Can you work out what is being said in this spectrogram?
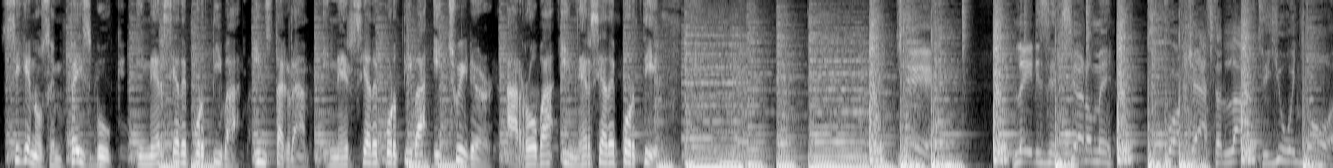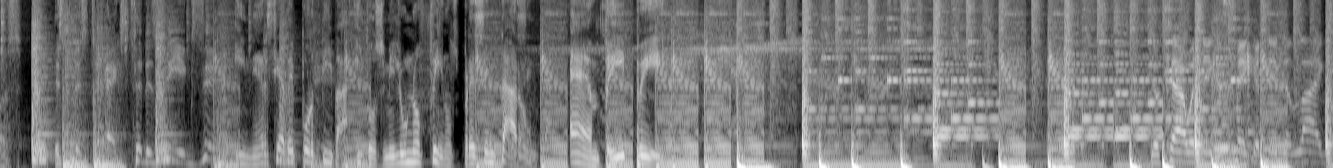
Síguenos en Facebook, Inercia Deportiva, Instagram, Inercia Deportiva y Twitter, arroba Inercia Deportiva. Inercia Deportiva y 2001 Films presentaron MVP. Your coward niggas make a nigga like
